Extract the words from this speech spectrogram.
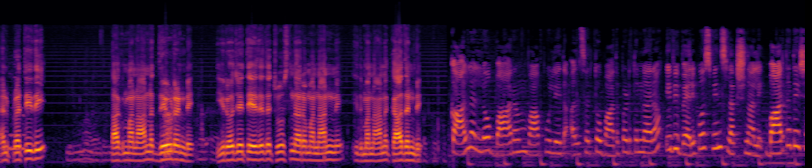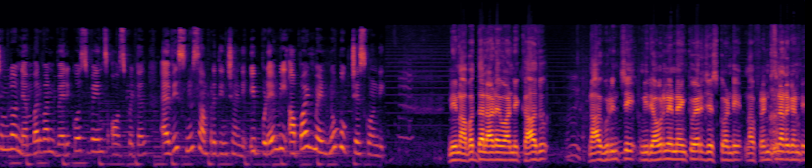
అండ్ ప్రతిదీ నాకు మా నాన్న దేవుడండి. ఈ రోజైతే ఏదైతే చూస్తున్నారో మా నాన్నని ఇది మా నాన్న కాదండి. కాళ్ళల్లో భారం వాపు లేదా అల్సర్తో బాధపడుతున్నారా? ఇవి వెరికోస్ వెయిన్స్ లక్షణాలే. భారతదేశంలో number one varicose veins hospital ఎవిస్ను సంప్రదించండి. ఇప్పుడే మీ అపాయింట్మెంట్ను బుక్ చేసుకోండి. నేను అబద్ధాలు ఆడేవాడిని కాదు. నా గురించి మీరు ఎవరినైనా ఎంక్వైరీ చేసుకోండి. నా ఫ్రెండ్స్ని అడగండి.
